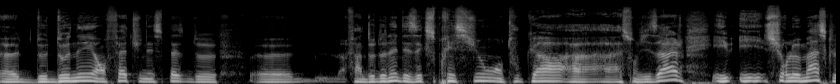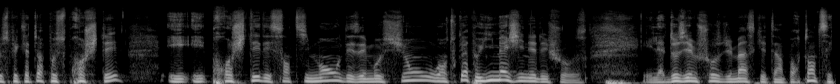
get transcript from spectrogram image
de donner en fait une espèce de euh, enfin, de donner des expressions, en tout cas, à, son visage. Et, sur le masque, le spectateur peut se projeter et, projeter des sentiments ou des émotions, ou en tout cas peut imaginer des choses. Et la deuxième chose du masque qui était importante, c'est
